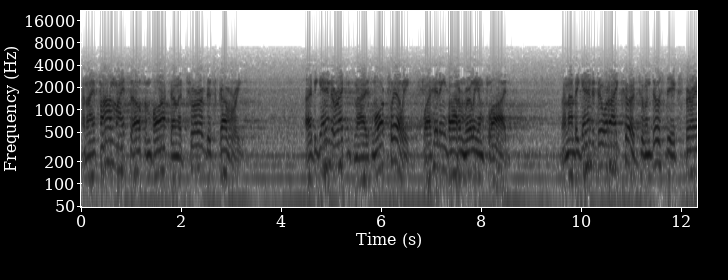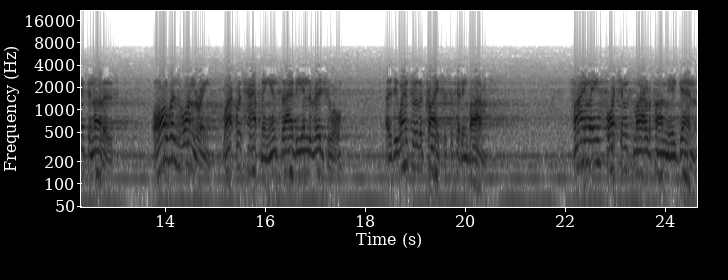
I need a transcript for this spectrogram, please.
and I found myself embarked on a tour of discovery. I began to recognize more clearly what hitting bottom really implied, and I began to do what I could to induce the experience in others, always wondering what was happening inside the individual as he went through the crisis of hitting bottom. Finally, fortune smiled upon me again,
